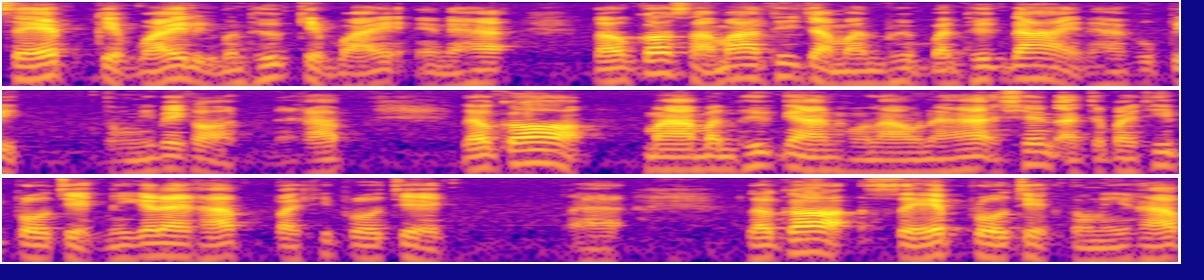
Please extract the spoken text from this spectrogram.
เซฟเก็บไว้หรือบันทึกเก็บไว้เนี่ยนะฮะเราก็สามารถที่จะบันทึกบันทึกได้นะฮะครูปิดตรงนี้ไปก่อนนะครับ แล้วก็มาบันทึกงานของเรานะฮะเช่นอาจจะไปที่โปรเจกต์นี้ก็ได้ครับ ไปที่โปรเจกต์นะฮะแล้วก็เซฟโปรเจกต์ตรงนี้ครับ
